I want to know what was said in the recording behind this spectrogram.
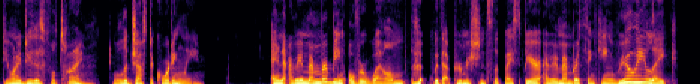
Do you want to do this full time? We'll adjust accordingly. And I remember being overwhelmed with that permission slip by spirit. I remember thinking, really, like,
